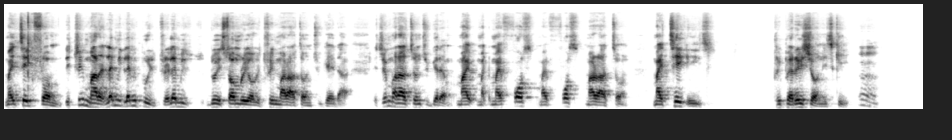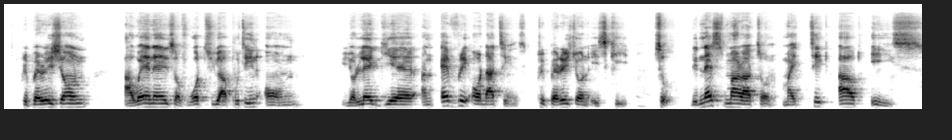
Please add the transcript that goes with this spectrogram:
my take from the three marathon. Let me let me put it. Let me do a summary of the three marathon together. The three marathon together. My my, my first my first marathon. My take is preparation is key. Mm. Preparation, awareness of what you are putting on your leg gear and every other things. Preparation is key. Mm. So the next marathon, my take out is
